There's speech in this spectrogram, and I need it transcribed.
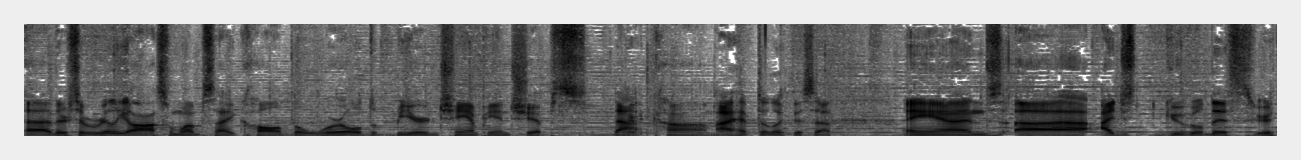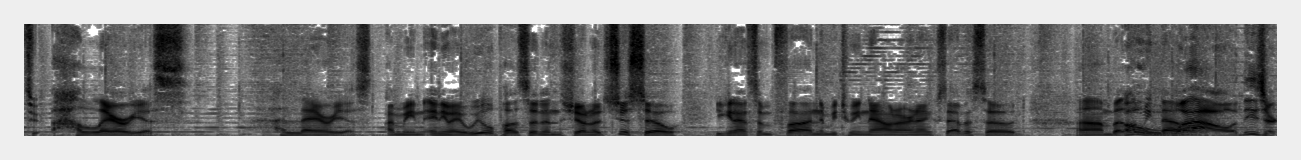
uh, there's a really awesome website called the WorldBeardChampionships.com. I have to look this up. And uh, I just googled this. It's hilarious, hilarious. I mean, anyway, we will post it in the show notes just so you can have some fun in between now and our next episode. Um, but let Oh me know. wow, these are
